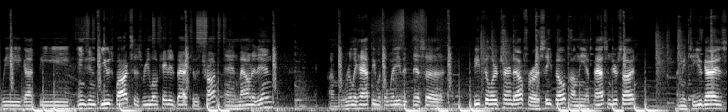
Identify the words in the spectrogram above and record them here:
We got the engine fuse box is relocated back to the trunk and mounted in. I'm really happy with the way that this uh, B-pillar turned out for our seat belt on the uh, passenger side. I mean, to you guys,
